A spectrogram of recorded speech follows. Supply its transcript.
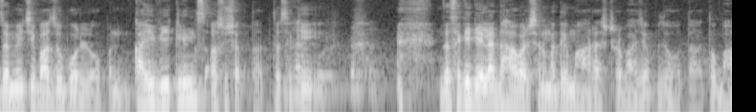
जमेची बाजू बोललो पण काही वीक लिंक्स असू शकतात. जसं की जसं की गेल्या दहा वर्षांमध्ये महाराष्ट्र भाजप जो होता तो भा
